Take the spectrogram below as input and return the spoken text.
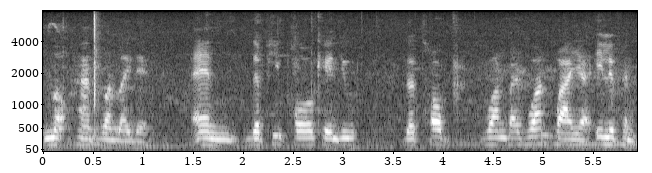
not hard one like that. And the people can do the top one by one by uh, elephant.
